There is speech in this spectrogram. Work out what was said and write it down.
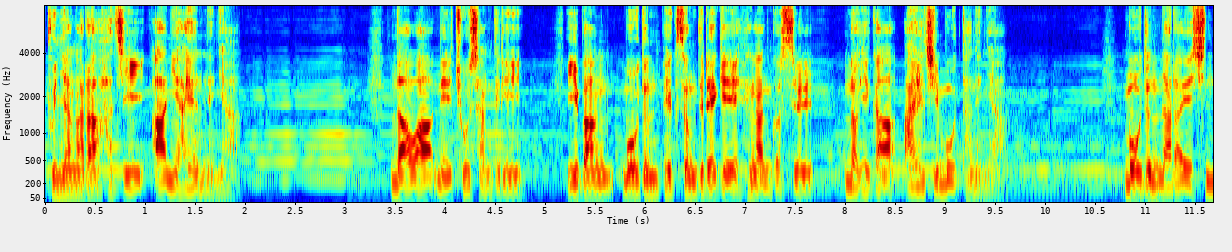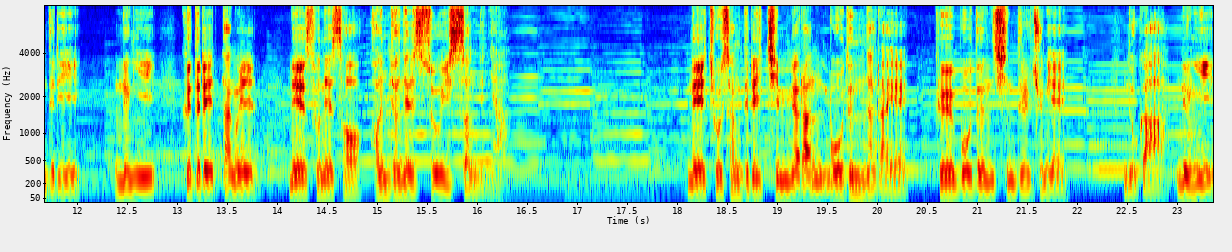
분양하라 하지 아니하였느냐? 나와 내 조상들이 이방 모든 백성들에게 행한 것을 너희가 알지 못하느냐 모든 나라의 신들이 능히 그들의 땅을 내 손에서 건져낼 수 있었느냐? 내 조상들이 진멸한 모든 나라의 그 모든 신들 중에 누가 능히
